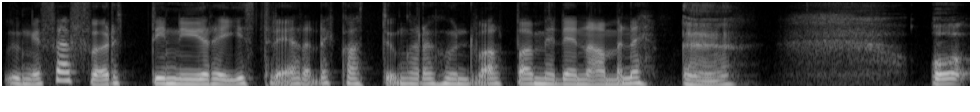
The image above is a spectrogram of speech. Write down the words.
ungefär 40 nyregistrerade kattungar och hundvalpar med det namnet. Äh. Och,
